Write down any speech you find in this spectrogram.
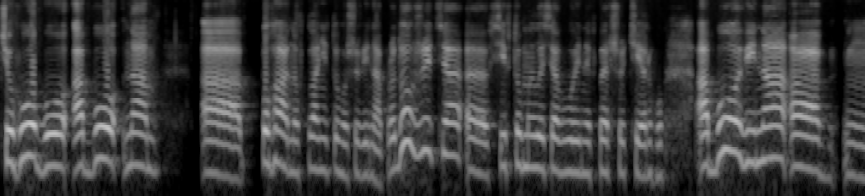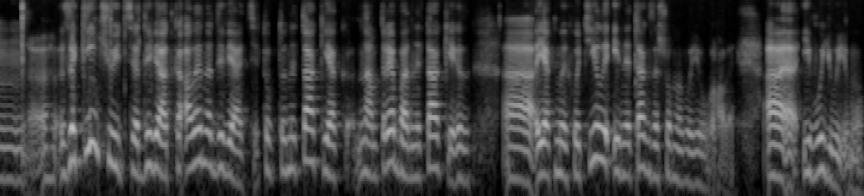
Чого? Бо або нам погано в плані того, що війна продовжується, е, всі втомилися воїни в першу чергу, або війна а, е, закінчується дев'ятка, але на дев'ятці. Тобто не так, як нам треба, не так, як, а, як ми хотіли, і не так, за що ми воювали. А, і воюємо.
